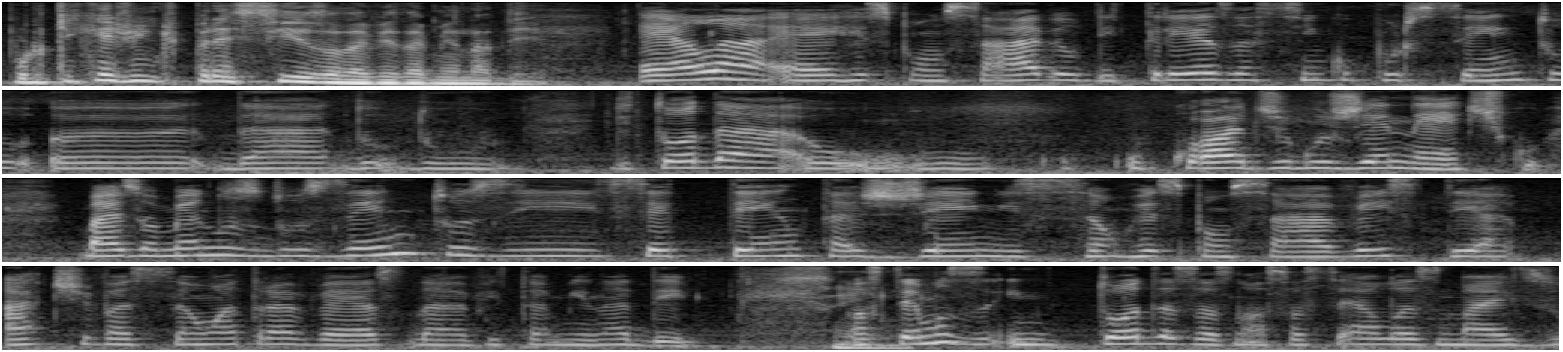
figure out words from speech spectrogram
Por que, que a gente precisa da vitamina D? Ela é responsável de 3 a 5% uh, da, do, do, de toda o, o, código genético. Mais ou menos 270 genes são responsáveis de ativação através da vitamina D. Sim. Nós temos em todas as nossas células, mais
